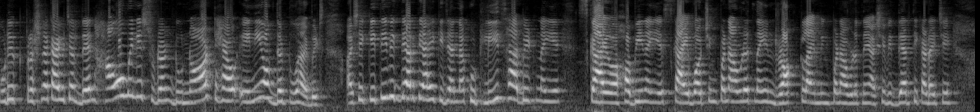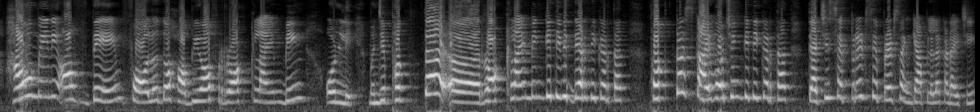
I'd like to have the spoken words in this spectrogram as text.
पुढे प्रश्न काय विचार then how many student do not have any of the two habits असे किती विद्यार्थी आहे की ज्यांना कुठलीच हॅबिट नाही आहे स्काय हॉबी नाही आहे स्काय वॉचिंग पण आवडत नाही. रॉक क्लाइम्बिंग पण आवडत नाही. असे विद्यार्थी काढायचे. How many of them follow the hobby of rock climbing only म्हणजे फक्त रॉक क्लाइम्बिंग किती विद्यार्थी करतात? फक्त स्काय वॉचिंग किती करतात? त्याची सेपरेट सेपरेट संख्या आपल्याला काढायची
